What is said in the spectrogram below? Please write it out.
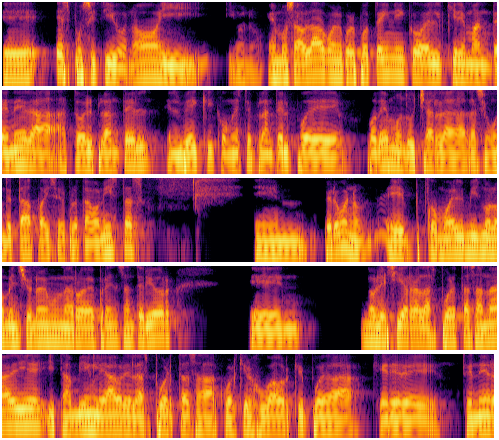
eh, es positivo, ¿no? Y, y, bueno, hemos hablado con el cuerpo técnico, él quiere mantener a, todo el plantel, él ve que con este plantel puede, podemos luchar la, la segunda etapa y ser protagonistas. Eh, pero bueno, eh, como él mismo lo mencionó en una rueda de prensa anterior, eh, no le cierra las puertas a nadie y también le abre las puertas a cualquier jugador que pueda querer eh, tener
